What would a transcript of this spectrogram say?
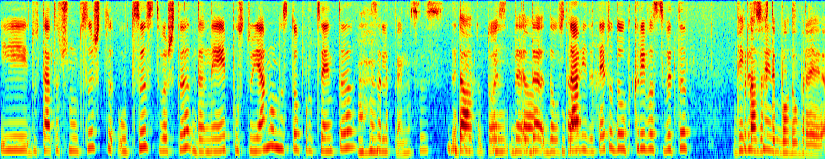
И достатъчно отсъщ... отсъстваща да не е постоянно на 100% Мгм. залепена с детето. Тоест м, да, да, да, да остави да. детето да открива света Вие през казахте неговите. по-добре,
